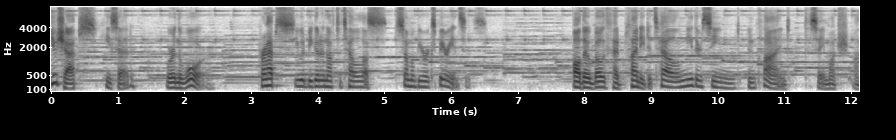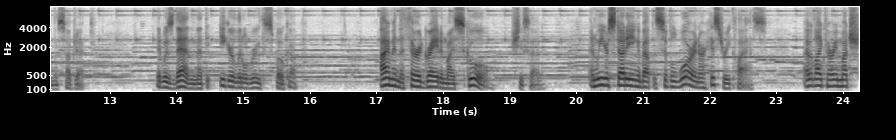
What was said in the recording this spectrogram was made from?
You chaps, he said, were in the war. Perhaps you would be good enough to tell us some of your experiences. Although both had plenty to tell, neither seemed inclined to say much on the subject. It was then that the eager little Ruth spoke up. I'm in the third grade in my school, she said, and we are studying about the Civil War in our history class. I would like very much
